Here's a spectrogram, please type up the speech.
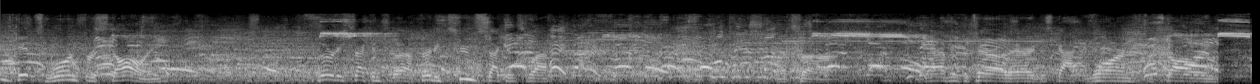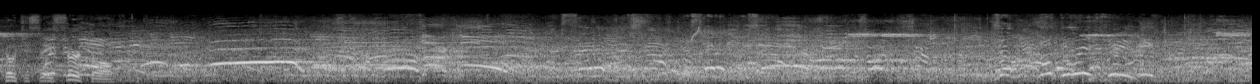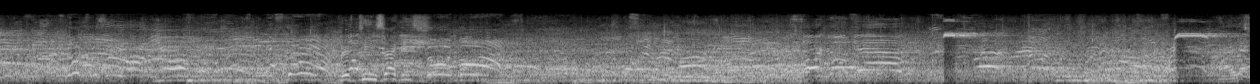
Red gets warned for stalling. 30 seconds 32 seconds left. That's uh, Gavin Cantera there. Just got warned for stalling. Coaches say circle. Look to receive! Look to It's there! 15 seconds. Short line!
